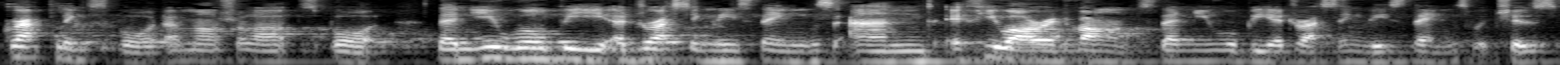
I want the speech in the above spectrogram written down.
grappling sport, a martial arts sport, then you will be addressing these things. And if you are advanced, then you will be addressing these things, which is,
